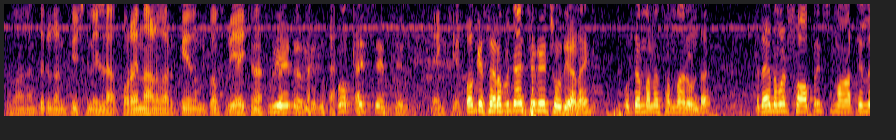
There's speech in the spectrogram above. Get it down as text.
അപ്പോൾ അങ്ങനത്തെ ഒരു കൺഫ്യൂഷൻ ഇല്ല. കുറേ നാൾ വർക്ക് ചെയ്തുകൊണ്ട് ഇപ്പം ഫ്രീ ആയിട്ട് ഫ്രീ ആയിട്ട് ഓക്കെ ശരി ശരി. താങ്ക് യു ഓക്കെ സാർ അപ്പോൾ ഞാൻ ചെറിയ ചോദ്യമാണേ. ഉത്തരം പറഞ്ഞ സമ്മാനമുണ്ട്. അതായത് നമ്മൾ ഷോപ്പിംഗ് സ്മാർട്ടിൽ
